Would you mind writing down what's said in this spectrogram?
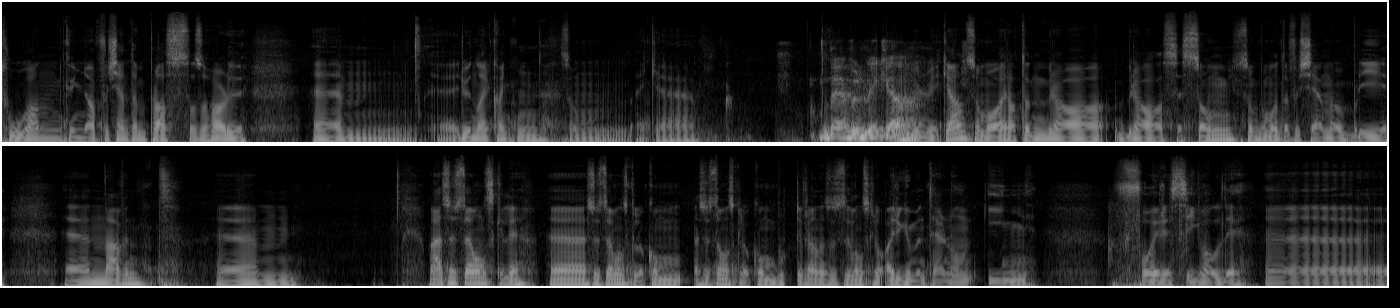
toene kunne ha fortjent en plass, og så har du Um, Runarkanten, som er ikke Det er Vulvik, ja. Vulvik, ja. Som òg har hatt en bra, bra, sesong, som på en måte fortjener å bli eh, nevnt. Um, men jeg syns det er vanskelig. Jeg syns det, det, er vanskelig å komme bort ifra det. Jeg syns det er vanskelig å argumentere noen inn for Sigvaldi. Eh,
